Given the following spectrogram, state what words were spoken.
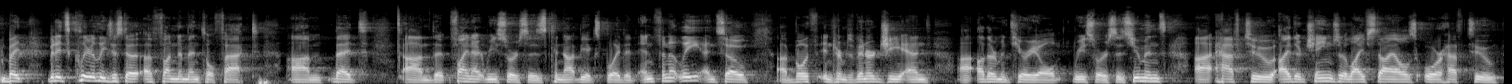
but, but it's clearly just a, a fundamental fact um, that, um, that finite resources cannot be exploited infinitely. And so, uh, both in terms of energy and uh, other material resources, humans uh, have to either change their lifestyles or have to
